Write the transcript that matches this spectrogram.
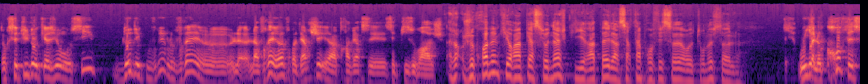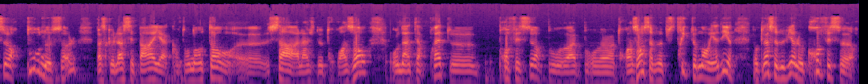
Donc c'est une occasion aussi de découvrir le vrai, euh, la, la vraie œuvre d'Hergé à travers ces, ces petits ouvrages. Alors, je crois même qu'il y aura un personnage qui rappelle un certain professeur euh, Tournesol. Oui, il y a le professeur Tournesol, parce que là c'est pareil, hein, quand on entend euh, ça à l'âge de 3 ans, on interprète euh, professeur pour, pour 3 ans, ça veut strictement rien dire. Donc là ça devient le professeur.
